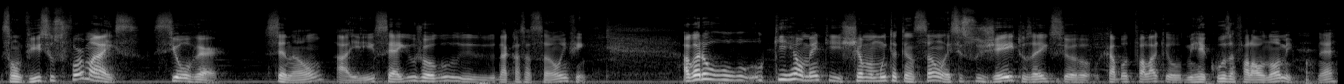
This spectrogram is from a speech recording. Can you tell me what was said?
São vícios formais, se houver. Senão, aí segue o jogo na cassação, enfim. Agora, o, o que realmente chama muita atenção, esses sujeitos aí que o senhor acabou de falar, que eu me recuso a falar o nome, né?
